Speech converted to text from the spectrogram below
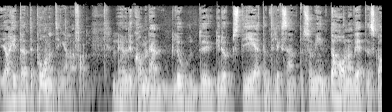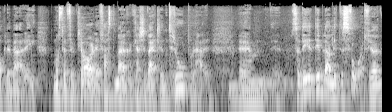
jag hittar inte på någonting i alla fall. Eh, Och det kommer den här blodgruppsdieten till exempel som inte har någon vetenskaplig bäring. Då måste jag förklara det fast människan kanske verkligen tror på det här. Ehm, Så det, det är ibland lite svårt för jag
